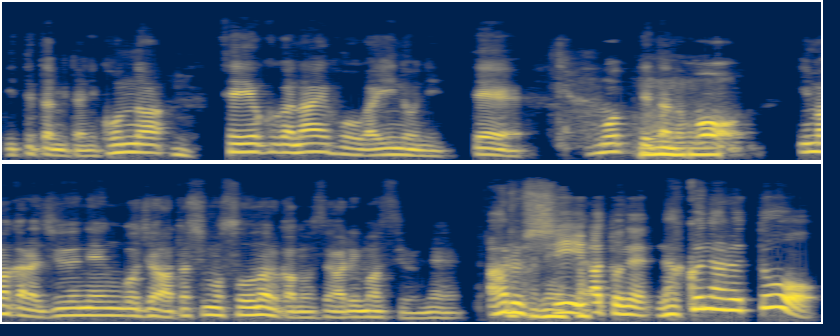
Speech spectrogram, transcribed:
言ってたみたいに、こんな性欲がない方がいいのにって思ってたのも、今から10年後、じゃあ私もそうなる可能性ありますよね。あるし、なんかあとね、亡くなると、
